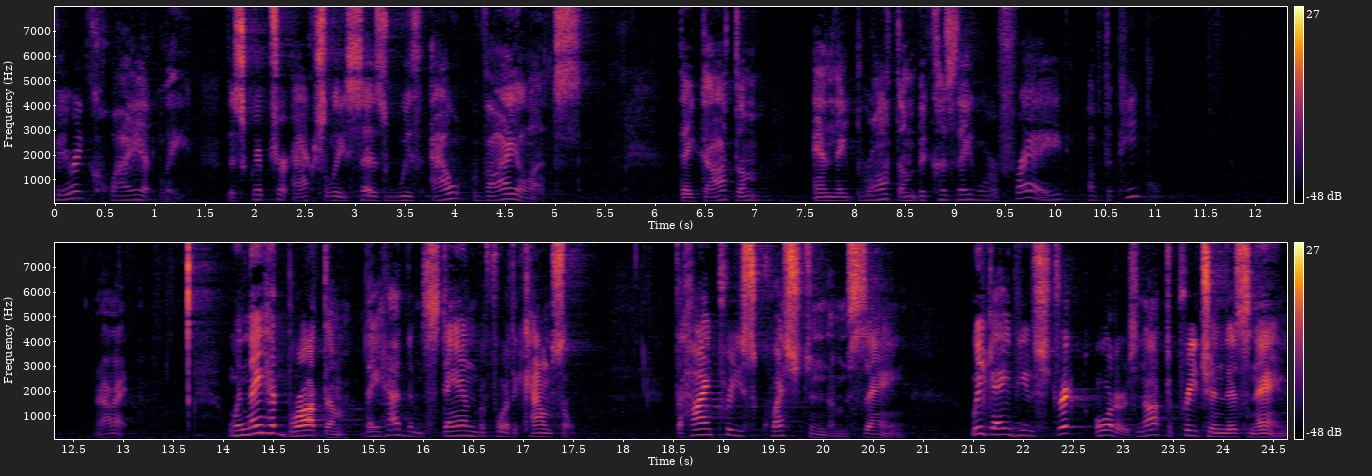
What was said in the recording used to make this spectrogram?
very quietly. The scripture actually says, without violence. They got them and they brought them because they were afraid of the people. All right. When they had brought them, they had them stand before the council. The high priest questioned them, saying, We gave you strict orders not to preach in this name.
